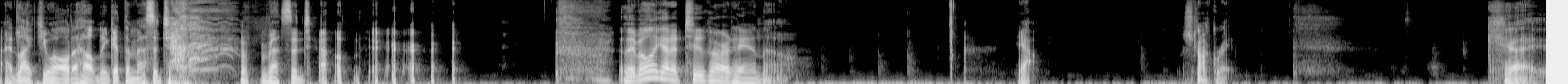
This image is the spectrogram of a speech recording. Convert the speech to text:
I'd like you all to help me get the message out, message out there. They've only got a two card hand, though. Yeah. It's not great. Okay,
